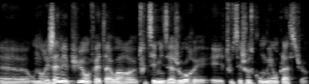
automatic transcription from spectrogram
euh, on n'aurait jamais pu en fait avoir euh, toutes ces mises à jour et, toutes ces choses qu'on met en place tu vois.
